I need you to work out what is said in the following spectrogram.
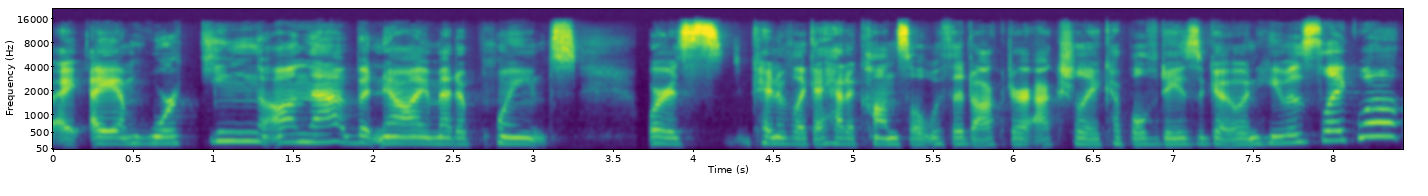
I, I am working on that, but now I'm at a point where it's kind of like I had a consult with a doctor actually a couple of days ago, and he was like, "Well,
